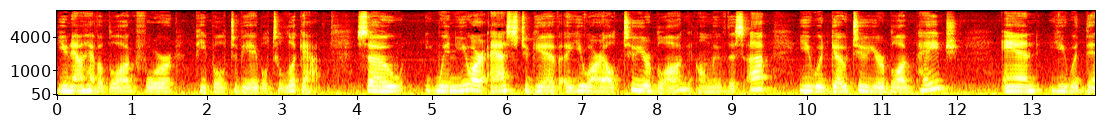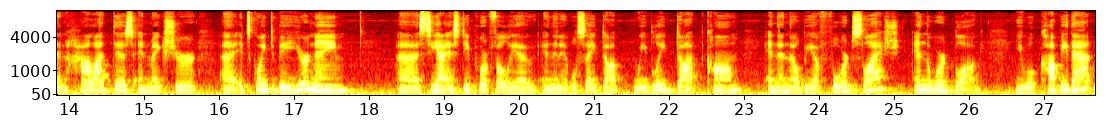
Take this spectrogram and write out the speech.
you now have a blog for people to be able to look at. So when you are asked to give a URL to your blog, I'll move this up, you would go to your blog page and you would then highlight this and make sure uh, it's going to be your name, uh, CISD portfolio, and then it will say .weebly.com and then there'll be a forward slash and the word blog. You will copy that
